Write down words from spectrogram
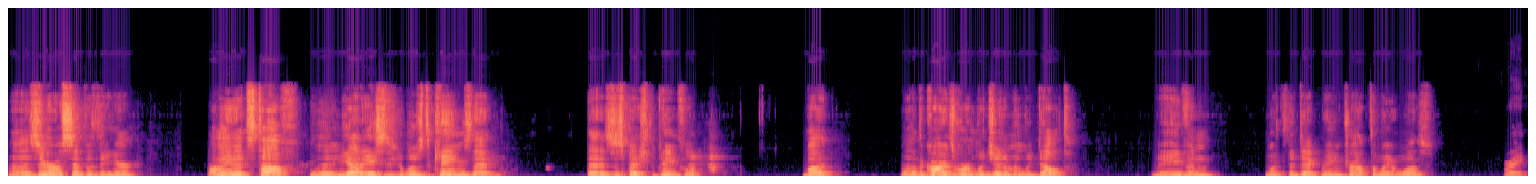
Uh, zero sympathy here. I mean, it's tough. You got aces, you lose to kings. That that is especially painful. But uh, the cards were legitimately dealt, even with the deck being dropped the way it was. Right.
